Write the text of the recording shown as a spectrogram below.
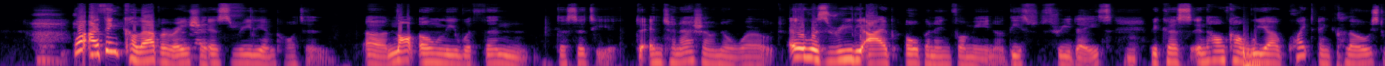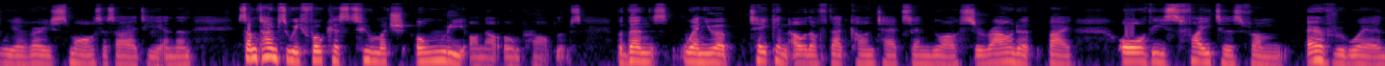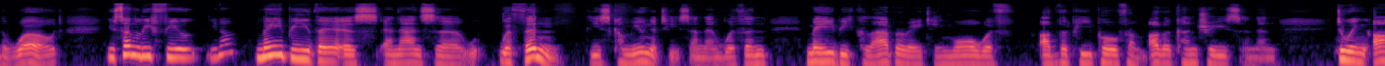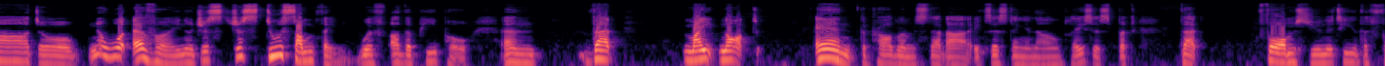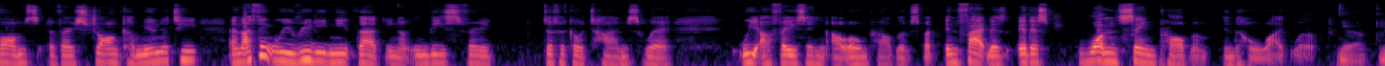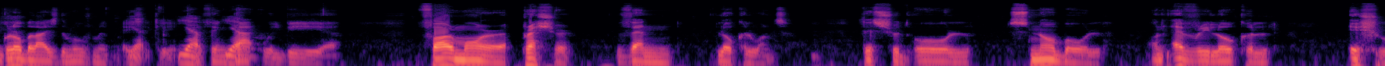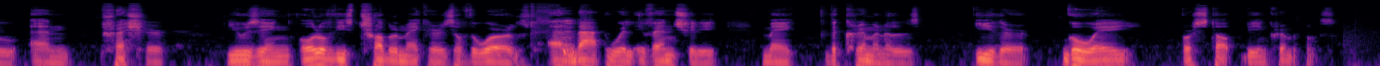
Well, I think collaboration is really important, uh, not only within the city, the international world. It was really eye opening for me, you know, these three days, Mm. because in Hong Kong we are quite enclosed. We are a very small society, and then sometimes we focus too much only on our own problems. But then when you are taken out of that context and you are surrounded by all these fighters from everywhere in the world, you suddenly feel, you know, maybe there is an answer w- within these communities and then within maybe collaborating more with other people from other countries and then doing art or you know whatever you know just just do something with other people. And that might not end the problems that are existing in our own places but that forms unity that forms a very strong community. And i think we really need that you know in these very difficult times where we are facing our own problems. But in fact it is one same problem in the whole wide world Yeah, globalize the movement, Yeah, basically. yeah, I think yeah. that will be uh, far more pressure than local ones. This should all snowball on every local issue and pressure using all of these troublemakers of the world, and that will eventually make the criminals either go away or stop being criminals.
